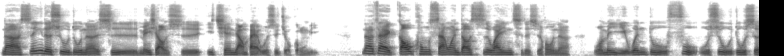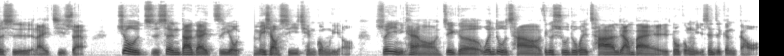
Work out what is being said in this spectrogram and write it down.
那声音的速度呢是每小时一千两百五十九公里。那在高空三万到四万英尺的时候呢，我们以温度负五十五度摄氏来计算，就只剩大概只有每小时一千公里哦。所以你看哦，这个温度差啊，这个速度会差两百多公里，甚至更高。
